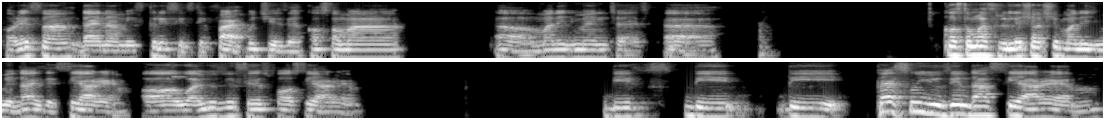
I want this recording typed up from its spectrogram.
for instance, Dynamics 365, which is a customer uh, management uh, customers relationship management, that is the CRM, or we're using Salesforce CRM. The, the, the person using that CRM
